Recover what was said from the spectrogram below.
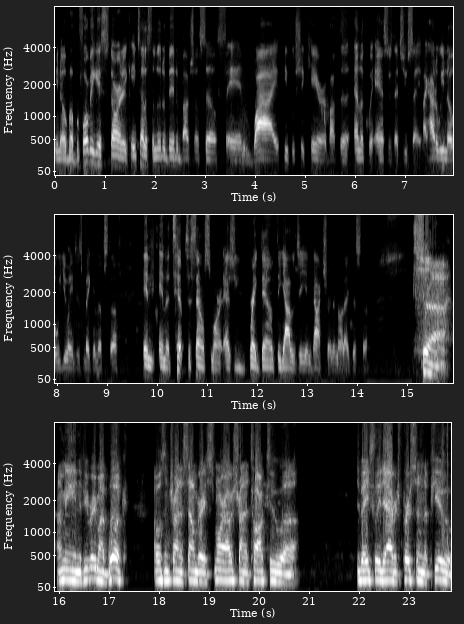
you know. But before we get started, can you tell us a little bit about yourself and why people should care about the eloquent answers that you say? Like, how do we know you ain't just making up stuff in an attempt to sound smart as you break down theology and doctrine and all that good stuff? Sure. I mean, if you read my book, I wasn't trying to sound very smart. I was trying to talk to, uh, basically the average person in the pew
